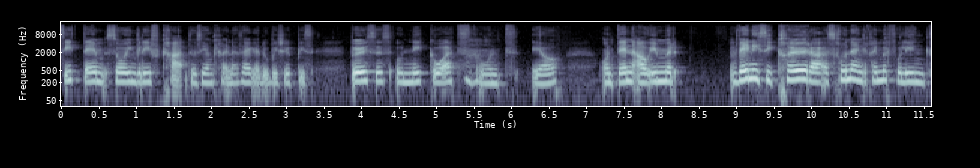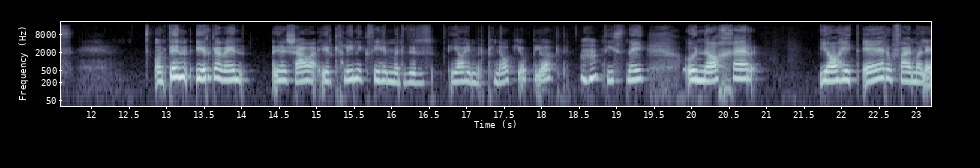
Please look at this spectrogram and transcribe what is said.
seitdem so in den Griff gehabt, dass ich können sagen du bist etwas Böses und nicht Gutes. Mhm. Und, ja. und dann auch immer, wenn ich sie höre, es kommt eigentlich immer von links. Und dann irgendwann, das war auch in der Klinik, haben wir, der, ja, haben wir Pinocchio geschaut, mhm. Disney. Und nachher ja, hat er auf einmal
